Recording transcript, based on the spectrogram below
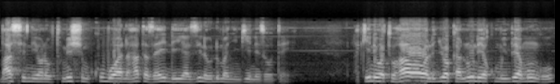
basi ni wana utumishi mkubwa na hata zaidi ya zile huduma nyingine zote. Lakini watu hawa walijua kanuni ya kumwimbia Mungu,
